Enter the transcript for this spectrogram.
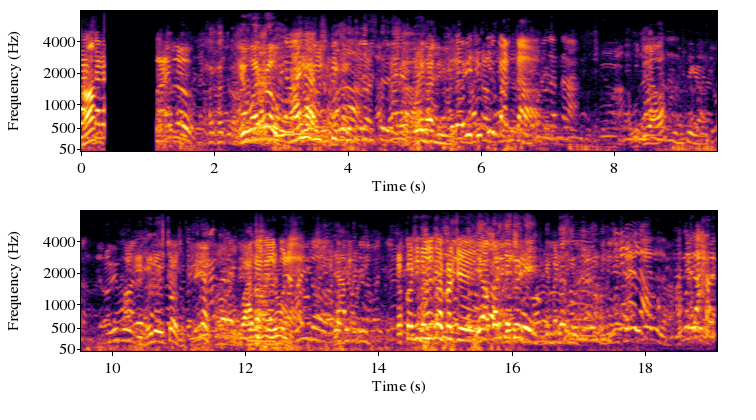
नव्हतो तो गडगो बदलून पुढच्या गडग्यात आणि अशा मूर्ती मारली नाही काय नाही नाही आधी नाही काय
